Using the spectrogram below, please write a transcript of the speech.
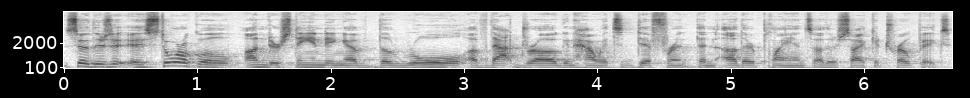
So there's a historical understanding of the role of that drug and how it's different than other plants, other psychotropics.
